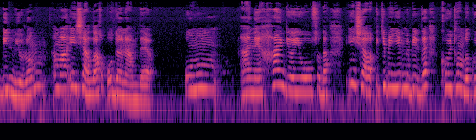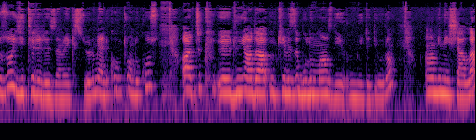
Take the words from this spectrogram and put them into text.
Bilmiyorum ama inşallah o dönemde onun yani hangi ayı olsa da inşallah 2021'de Covid-19'u yitiririz demek istiyorum. Yani Covid-19 artık e, dünyada ülkemizde bulunmaz diye ümit ediyorum. Amin inşallah.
